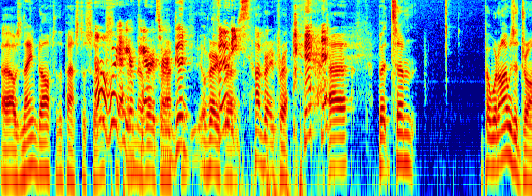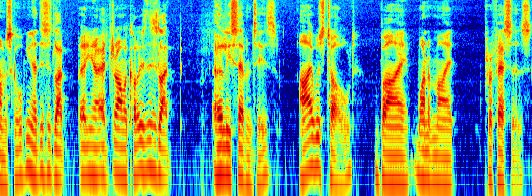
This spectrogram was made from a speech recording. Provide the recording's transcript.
Uh, I was named after the pasta sauce. Oh, well, yeah, your I'm very parents are proud. good very proud. foodies. I'm very proud. uh, but um, but when I was at drama school, you know, this is like uh, you know at drama college, this is like early seventies. I was told by one of my professors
